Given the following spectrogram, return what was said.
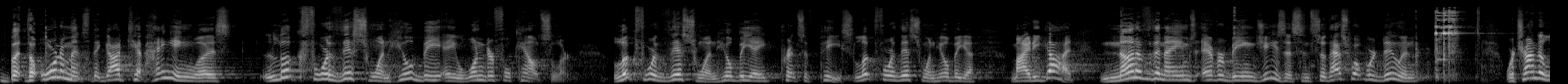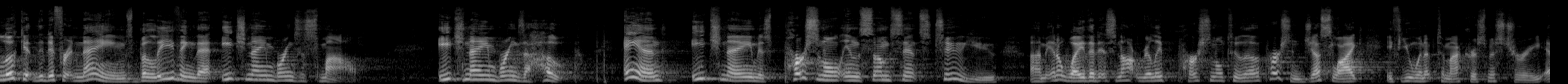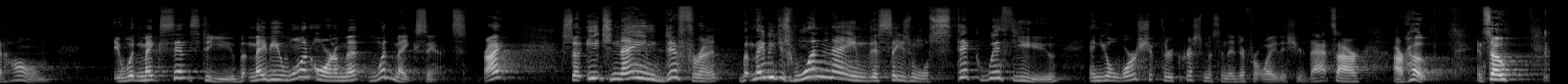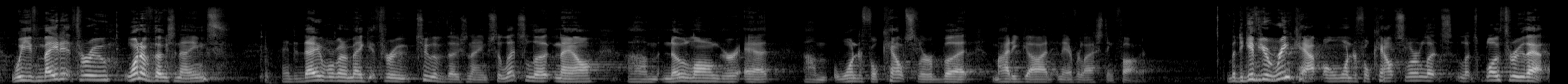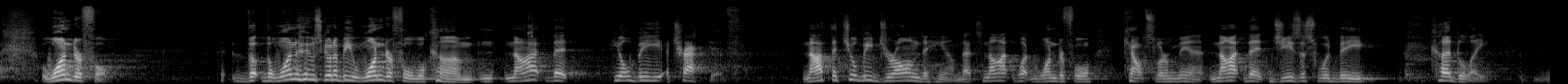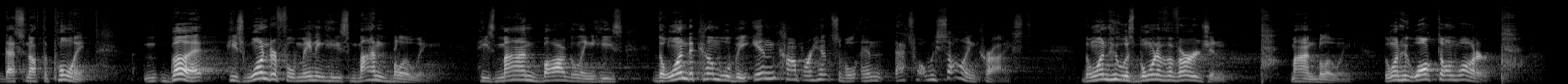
But the ornaments that God kept hanging was look for this one, he'll be a wonderful counselor. Look for this one, he'll be a prince of peace. Look for this one, he'll be a mighty God. None of the names ever being Jesus. And so that's what we're doing. We're trying to look at the different names, believing that each name brings a smile, each name brings a hope, and each name is personal in some sense to you um, in a way that it's not really personal to the other person. Just like if you went up to my Christmas tree at home, it wouldn't make sense to you, but maybe one ornament would make sense, right? So each name different, but maybe just one name this season will stick with you and you'll worship through Christmas in a different way this year. That's our, our hope. And so we've made it through one of those names, and today we're going to make it through two of those names. So let's look now um, no longer at um, wonderful counselor, but mighty God and everlasting Father. But to give you a recap on wonderful counselor, let's, let's blow through that. Wonderful. The, the one who's going to be wonderful will come, not that he'll be attractive, not that you'll be drawn to him. That's not what wonderful counselor meant. Not that Jesus would be cuddly. That's not the point. But he's wonderful, meaning he's mind blowing. He's mind boggling. He's, the one to come will be incomprehensible, and that's what we saw in Christ. The one who was born of a virgin, mind blowing. The one who walked on water,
